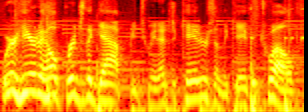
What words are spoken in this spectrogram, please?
We're here to help bridge the gap between educators in the K 12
